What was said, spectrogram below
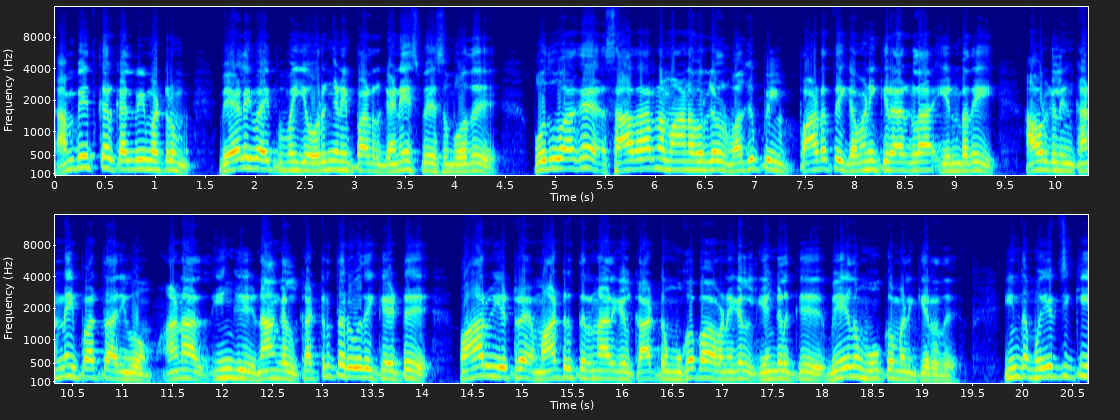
அம்பேத்கர் கல்வி மற்றும் வேலைவாய்ப்பு மைய ஒருங்கிணைப்பாளர் கணேஷ் பேசும்போது பொதுவாக சாதாரண மாணவர்கள் வகுப்பில் பாடத்தை கவனிக்கிறார்களா என்பதை அவர்களின் கண்ணை பார்த்து அறிவோம். ஆனால் இங்கு நாங்கள் கற்றுத்தருவதை கேட்டு பார்வையற்ற மாற்றுத்திறனாளிகள் காட்டும் முகபாவனைகள் எங்களுக்கு மேலும் ஊக்கமளிக்கிறது. இந்த முயற்சிக்கு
